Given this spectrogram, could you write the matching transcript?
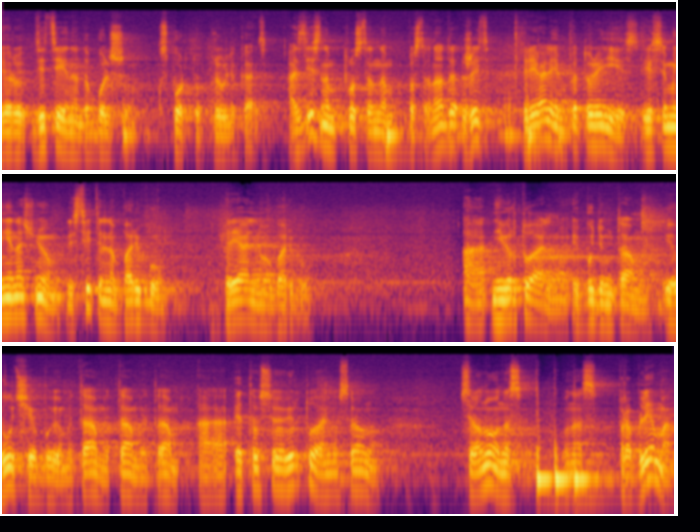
Я говорю, детей надо больше к спорту привлекать. А здесь нам просто, нам просто надо жить реалиями, которые есть. Если мы не начнем действительно борьбу, реальную борьбу, а не виртуальную, и будем там, и лучше будем, и там, и там, и там, а это все виртуально все равно. Все равно у нас, у нас проблема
